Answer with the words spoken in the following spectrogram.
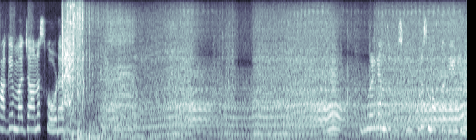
आगे मत जाना स्कोड है। के अंदर घुस गए पूरा स्मोक कर दिया इन्होंने।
